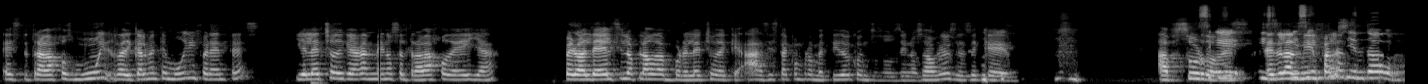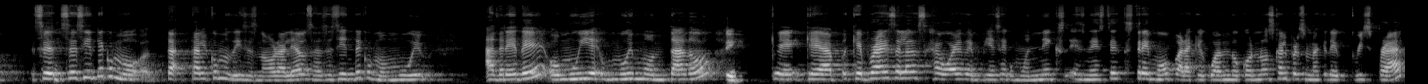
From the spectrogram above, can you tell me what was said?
este, trabajos muy, radicalmente muy diferentes. Y el hecho de que hagan menos el trabajo de ella, pero al de él sí lo aplaudan por el hecho de que, ah, sí está comprometido con sus dinosaurios, es de que absurdo. es, es, de las mil se, se, siente como, tal como dices, ¿no, Oralia? O sea, se siente como muy adrede o muy, muy montado. Que, que, que, Bryce Dallas Howard empiece como en, en, este extremo para que cuando conozca el personaje de Chris Pratt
